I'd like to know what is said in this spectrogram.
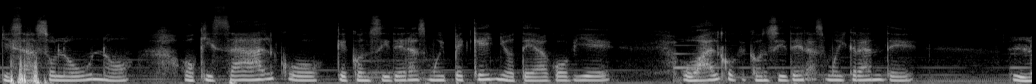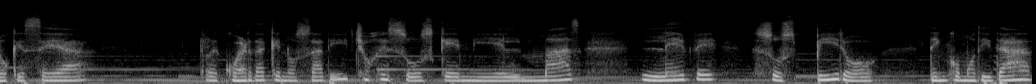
quizá solo uno, o quizá algo que consideras muy pequeño te agobie, o algo que consideras muy grande, lo que sea. Recuerda que nos ha dicho Jesús que ni el más leve suspiro de incomodidad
